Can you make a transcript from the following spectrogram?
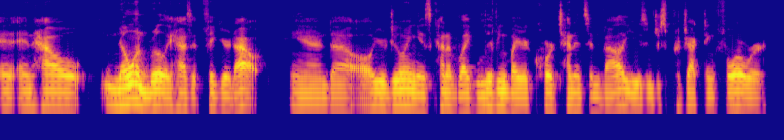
and and how no one really has it figured out and uh, all you're doing is kind of like living by your core tenets and values and just projecting forward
